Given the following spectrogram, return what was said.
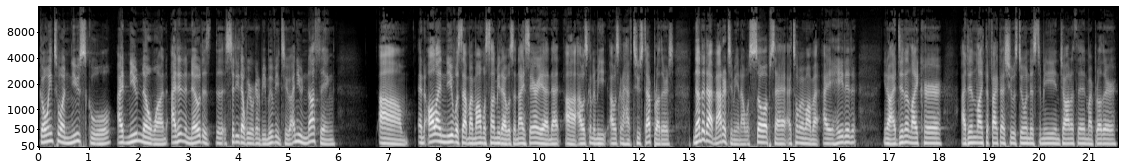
going to a new school, I knew no one. I didn't know the, the city that we were going to be moving to. I knew nothing. Um, and all I knew was that my mom was telling me that it was a nice area and that uh, I was going to meet, I was going to have two stepbrothers. None of that mattered to me, and I was so upset. I told my mom I, I hated, you know, I didn't like her. I didn't like the fact that she was doing this to me and Jonathan, my brother.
